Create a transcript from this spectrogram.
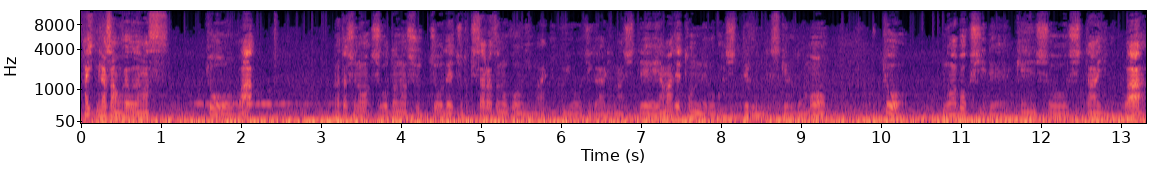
はい、皆さんおはようございます。今日は、私の仕事の出張で、ちょっと木更津の方に今行く用事がありまして、山手トンネルを走ってるんですけれども、今日、ノアボクシーで検証したいのは、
